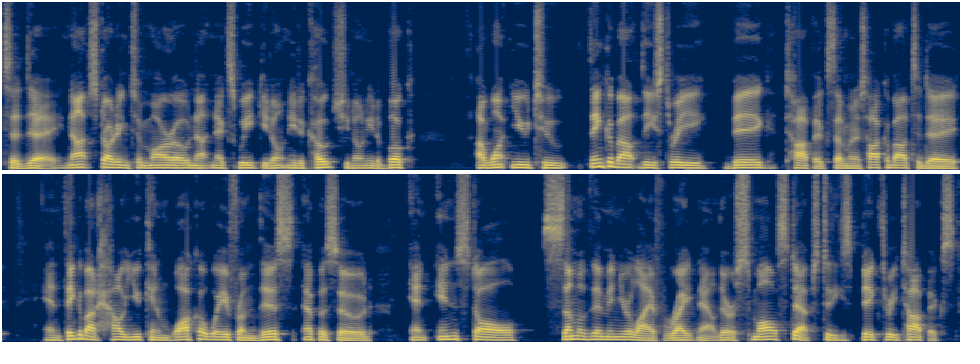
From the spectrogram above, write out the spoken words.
today, not starting tomorrow, not next week. You don't need a coach, you don't need a book. I want you to think about these three big topics that I'm going to talk about today and think about how you can walk away from this episode and install some of them in your life right now. There are small steps to these big three topics.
